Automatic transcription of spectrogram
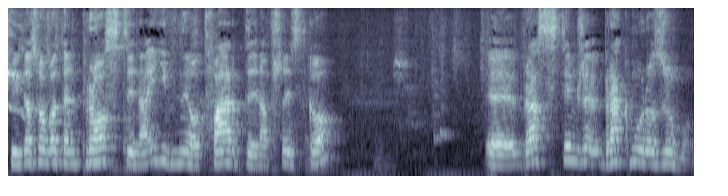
Czyli to słowo ten prosty, naiwny, otwarty na wszystko, e, wraz z tym, że brak mu rozumu,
